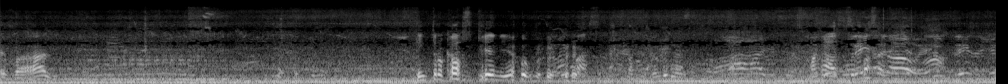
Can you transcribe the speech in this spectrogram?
É vale. Tem que trocar os pneus. Mas as três ali, deu três ali,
